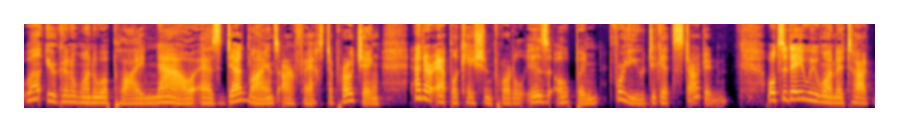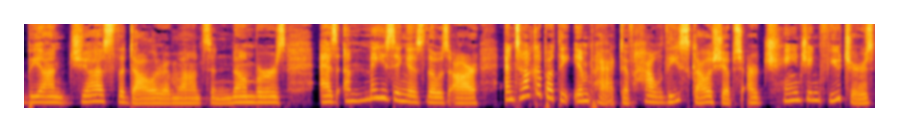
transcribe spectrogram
well, you're going to want to apply now as deadlines are fast approaching and our application portal is open for you to get started. Well, today we want to talk beyond just the dollar amounts and numbers, as amazing as those are, and talk about the impact of how these scholarships are changing futures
